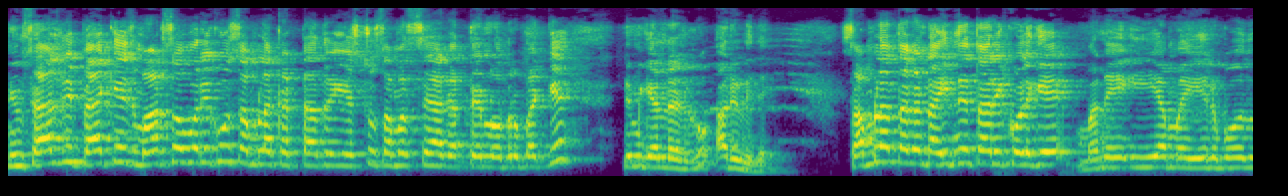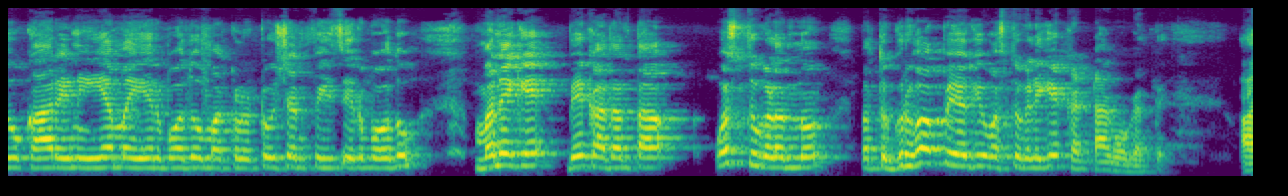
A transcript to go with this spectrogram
ನೀವು ಸ್ಯಾಲ್ರಿ ಪ್ಯಾಕೇಜ್ ಮಾಡಿಸೋವರೆಗೂ ಸಂಬಳ ಕಟ್ಟಾದರೆ ಎಷ್ಟು ಸಮಸ್ಯೆ ಆಗುತ್ತೆ ಅನ್ನೋದ್ರ ಬಗ್ಗೆ ನಿಮಗೆಲ್ಲರಿಗೂ ಅರಿವಿದೆ. ಸಂಬಳ ತಗೊಂಡು ಐದನೇ ತಾರೀಕೊಳಗೆ ಮನೆ ಇ ಎಂ ಐ ಇರ್ಬೋದು ಕಾರಿನ ಇ ಎಂ ಐ ಇರ್ಬೋದು, ಮಕ್ಕಳು ಟ್ಯೂಷನ್ ಫೀಸ್ ಇರ್ಬೋದು, ಮನೆಗೆ ಬೇಕಾದಂಥ ವಸ್ತುಗಳನ್ನು ಮತ್ತು ಗೃಹೋಪಯೋಗಿ ವಸ್ತುಗಳಿಗೆ ಕಟ್ಟಾಗೋಗುತ್ತೆ ಆ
